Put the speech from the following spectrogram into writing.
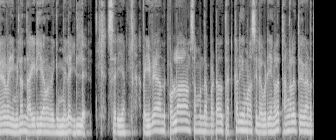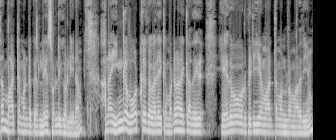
தேவையும் இல்லை அந்த ஐடியாவும் வைக்கும் இல்லை இல்லை. சரியா? அப்ப இவன் அந்த பொருளாதாரம் சம்பந்தப்பட்ட அது தற்காலிகமான சில விடயங்களை தங்களுக்கு தேவையானதை மாற்றம் என்ற பேர்லயே சொல்லிக் கொள்ளினோம் ஆனா இங்க ஓட்கக்க கேட்க வரைக்க மட்டும் எனக்கு அது ஏதோ ஒரு பெரிய மாற்றம் என்ற மாதிரியும்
